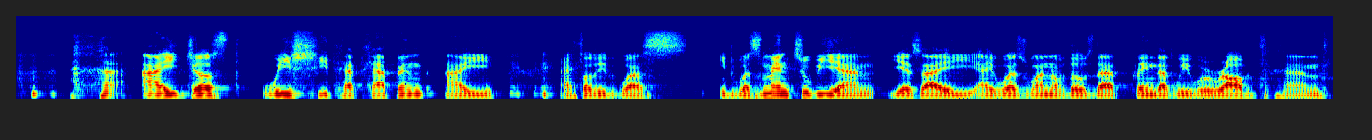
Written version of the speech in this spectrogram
i just wish it had happened. I i thought it was it was meant to be. And yes i i was one of those that claimed that we were robbed. And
